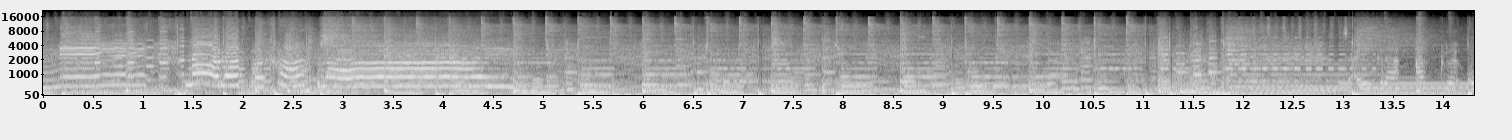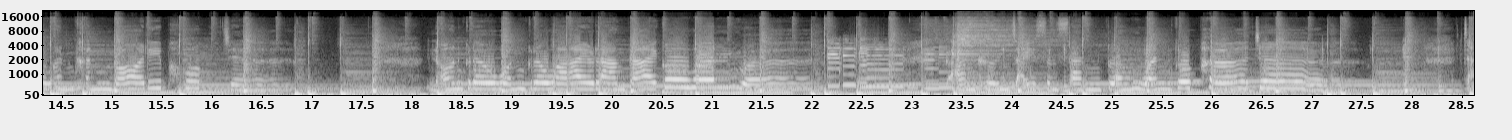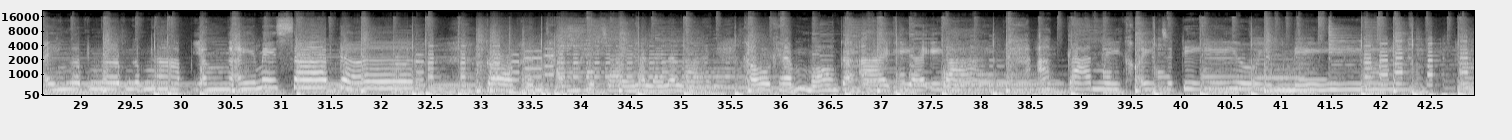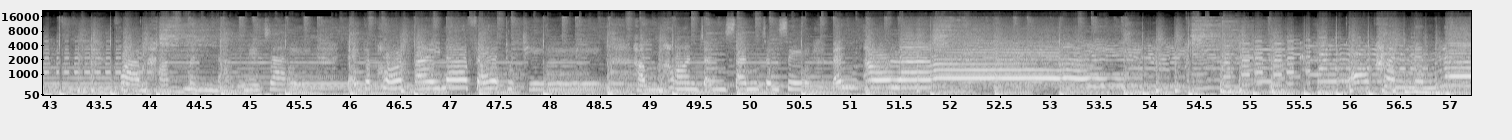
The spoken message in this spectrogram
ได้พบเจอ นอนกระวนกระวายร่างกายก็เวันเวอกลางคืนใจสั่นๆ กลางวันก็เพ้อเจอ ใจเงบเงบเงบงับยังไงไม่ทราบเดินก็เพิ่มทำให้ใจละลายละลาย เขาแค่มองก็อายอีอายอีอายอาการไม่ค่อยจะดีอยู่อย่างนี้ ความหักมันหนักในใจ ได้แต่โพสไปหน้าเฟซทุกทีหำฮอนจังสันจังสีเป็นเอาเลยก็พันนั้นน่า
